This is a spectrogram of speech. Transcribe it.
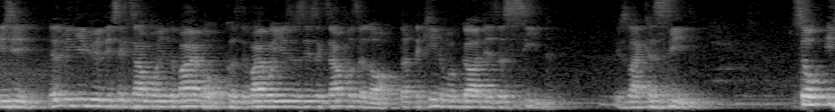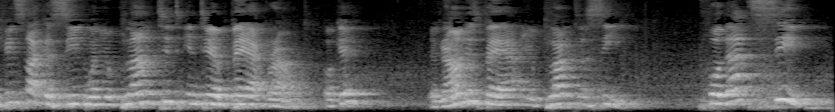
You see, let me give you this example in the Bible, because the Bible uses these examples a lot, that the kingdom of God is a seed. It's like a seed. So if it's like a seed, when you plant it into a bare ground, okay? The ground is bare, you plant a seed. For that seed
